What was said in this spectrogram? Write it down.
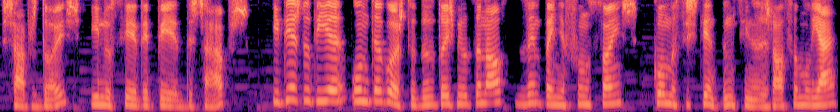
Chaves 2 e no CDP de Chaves. E desde o dia 1 de agosto de 2019 desempenha funções como assistente de Medicina Geral Familiar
